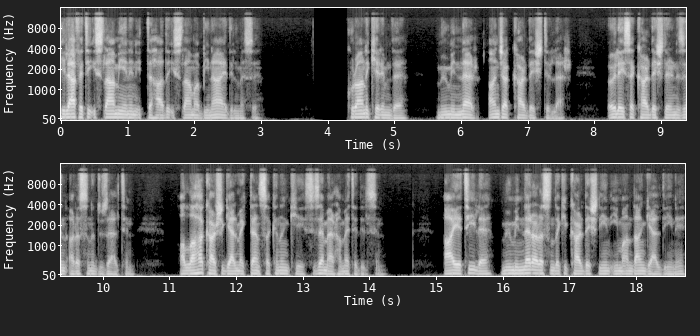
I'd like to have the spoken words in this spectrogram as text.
Hilafeti İslamiye'nin ittihadı İslam'a bina edilmesi. Kur'an-ı Kerim'de, müminler ancak kardeştirler. Öyleyse kardeşlerinizin arasını düzeltin. Allah'a karşı gelmekten sakının ki size merhamet edilsin. Ayetiyle, müminler arasındaki kardeşliğin imandan geldiğini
